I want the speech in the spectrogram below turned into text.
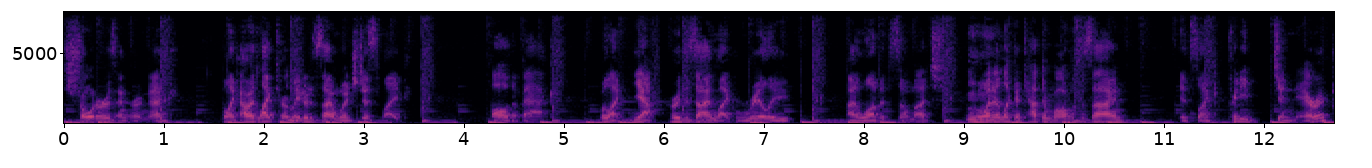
shoulders and her neck. But like I would like her later design, which just like all the back. But like yeah, her design like really, I love it so much. But Mhm. when I look at Captain Marvel's design, it's like pretty generic.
